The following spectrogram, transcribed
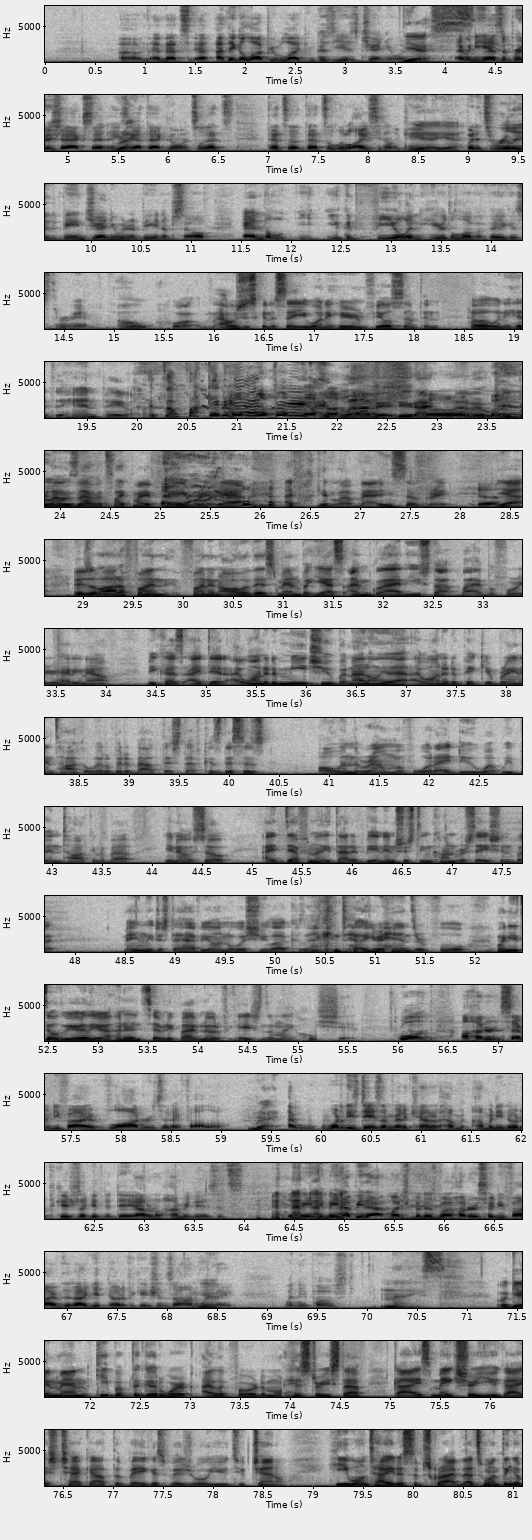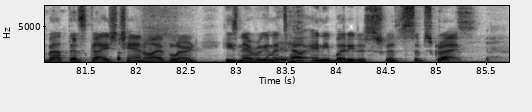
Um, and that's I think a lot of people like him because he is genuine. Yes. I mean, he has a British accent and he's Right. got that going, so that's that's a that's a little icing on the cake. Yeah, yeah. But it's really being genuine and being himself, and the you, you could feel and hear the love of Vegas through him. Oh, well, I was just gonna say you want to hear and feel something. How about when he hit the hand pay? It's a fucking hand pay. I love it, dude. I Oh. love it when he blows up. It's like my favorite. Yeah, I fucking love that. He's so great. Yeah. Yeah. There's a lot of fun, fun in all of this, man. But yes, I'm glad you stopped by before you're heading out because I did. I wanted to meet you, but not only that, I wanted to pick your brain and talk a little bit about this stuff because this is all in the realm of what I do, what we've been talking about, you know. So I definitely thought it'd be an interesting conversation, but mainly just to have you on to wish you luck because I can tell your hands are full. When you told me earlier 175 notifications, I'm like, holy shit. Well, 175 vloggers that I follow. Right. I, one of these days, I'm going to count how, how many notifications I get in a day. I don't know how many it is. It's it may, it may not be that much, but there's about 175 that I get notifications on when Yeah. they when they post. Nice. Again, man, keep up the good work. I look forward to more history stuff. Guys, make sure you guys check out the Vegas Visual YouTube channel. He won't tell you to subscribe. That's one thing about this guy's channel I've learned. He's never going to tell anybody to subscribe.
